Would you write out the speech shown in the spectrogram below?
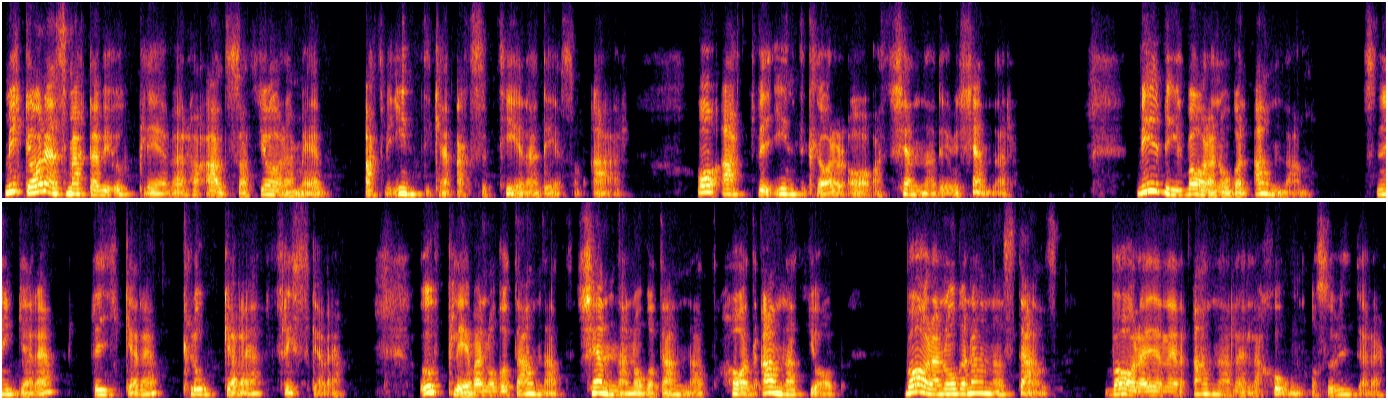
Mycket av den smärta vi upplever har alltså att göra med att vi inte kan acceptera det som är och att vi inte klarar av att känna det vi känner. Vi vill vara någon annan, snyggare, rikare, klokare, friskare. Uppleva något annat, känna något annat, ha ett annat jobb, vara någon annanstans, vara i en annan relation och så vidare.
